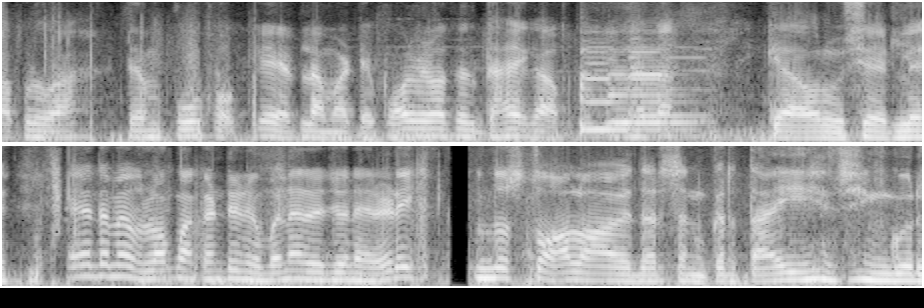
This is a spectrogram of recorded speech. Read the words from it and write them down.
આપણું આ ટેમ્પો. ઓકે એટલા માટે પોળો તો ગાય કે ઓલું છે એટલે. એને તમે વ્લોગમાં કન્ટિન્યુ બનાવી રહેજો ને રેડી દોસ્તો હાલો આવે દર્શન કરતા આઈ ઝીંગુર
